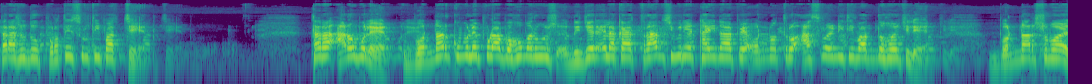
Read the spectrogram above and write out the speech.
তারা শুধু প্রতিশ্রুতি পাচ্ছে। তারা আরও বলেন, বন্যার কবলে পোড়া বহু মানুষ নিজের এলাকায় ত্রাণ শিবিরের ঠাই না পেয়ে অন্যত্র আশ্রয় নীতি বাধ্য হয়েছিলেন। বন্যার সময়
